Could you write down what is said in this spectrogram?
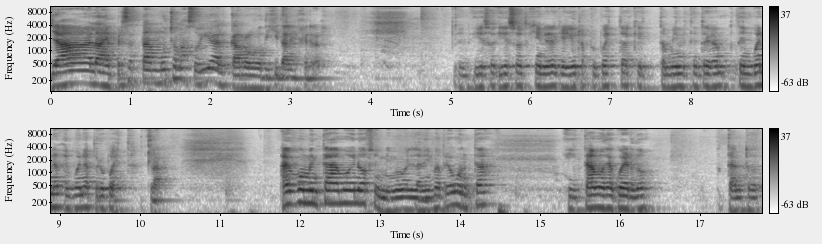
ya las empresas están mucho más subidas al carro digital en general. Y eso, y eso genera que hay otras propuestas que también te entregan buenas, buenas propuestas. Claro. Algo comentábamos en off, mismo en la misma pregunta, y estábamos de acuerdo, tanto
